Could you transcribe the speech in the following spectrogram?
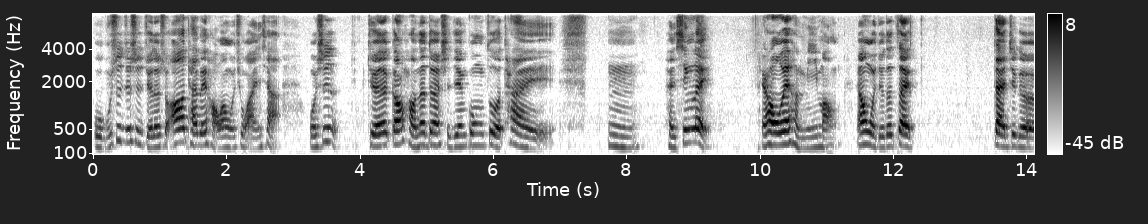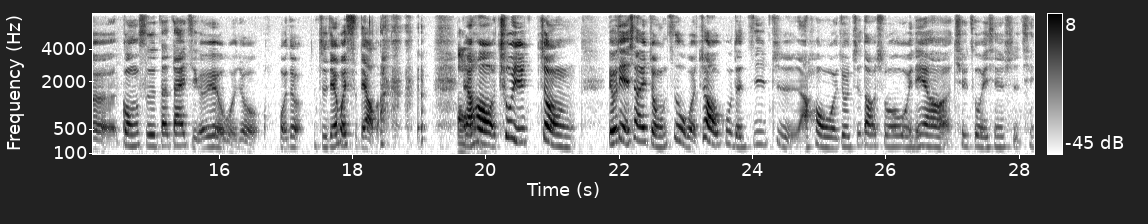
我不是就是觉得说，哦，台北好玩，我去玩一下，我是觉得刚好那段时间工作太，嗯，很心累，然后我也很迷茫，然后我觉得在，在这个公司待待几个月，我就我就直接会死掉吧。然后出于这种有点像一种自我照顾的机制，然后我就知道说我一定要去做一些事情，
